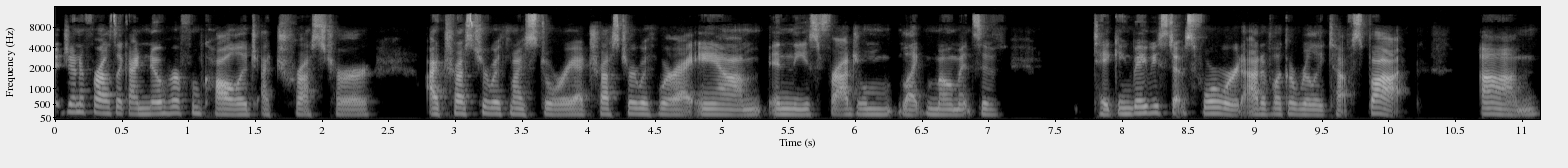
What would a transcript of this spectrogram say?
at Jennifer, I was like, I know her from college. I trust her. I trust her with my story. I trust her with where I am in these fragile like moments of taking baby steps forward out of like a really tough spot. Um,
